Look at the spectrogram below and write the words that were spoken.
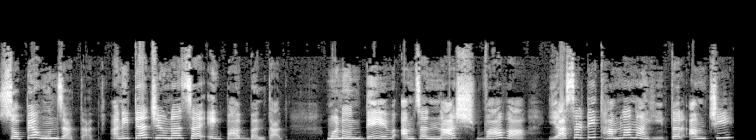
सोप्या होऊन जातात आणि त्या जीवनाचा एक भाग बनतात. म्हणून देव आमचा नाश व्हावा यासाठी थांबला नाही तर आमची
